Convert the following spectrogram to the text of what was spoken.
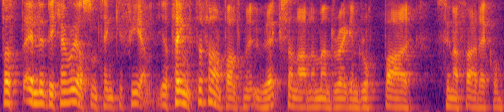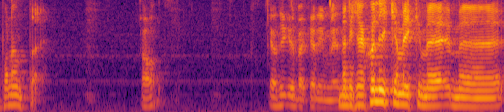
Fast, eller det kanske är jag som tänker fel. Jag tänkte framförallt med UX-arna när man drag and droppar sina färdiga komponenter. Ja. Jag tycker det verkar rimligt. Men det kanske är lika mycket med, med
